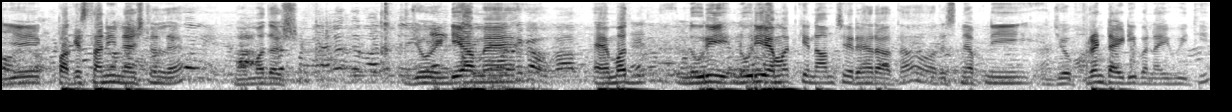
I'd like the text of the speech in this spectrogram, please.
ये एक पाकिस्तानी नेशनल है, मोहम्मद अशरफ, जो इंडिया में अहमद नूरी नूरी अहमद के नाम से रह रहा था और इसने अपनी जो फ्रंट आईडी बनाई हुई थी,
